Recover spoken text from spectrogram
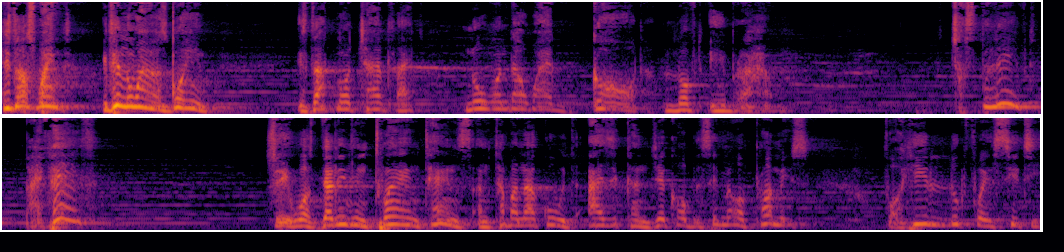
He just went. He didn't know where he was going. Is that not childlike? No wonder why God loved Abraham. Just believed by faith. So he was dwelling in twin tents and tabernacle with Isaac and Jacob, the same of promise. For he looked for a city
